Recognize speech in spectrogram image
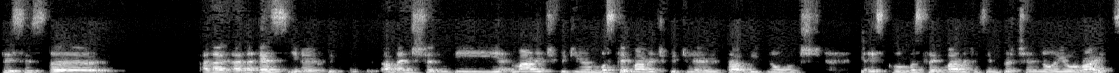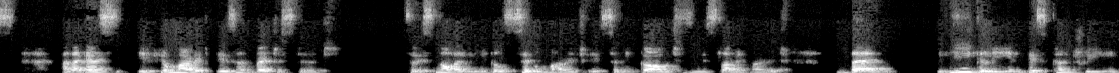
this is the, and I, and I guess, you know, we, I mentioned the marriage video, Muslim marriage video that we've launched. It's called Muslim Marriages in Britain, Know Your Rights. And I guess if your marriage isn't registered, so it's not a legal civil marriage, it's a nikah, which is an Islamic marriage, then legally in this country,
